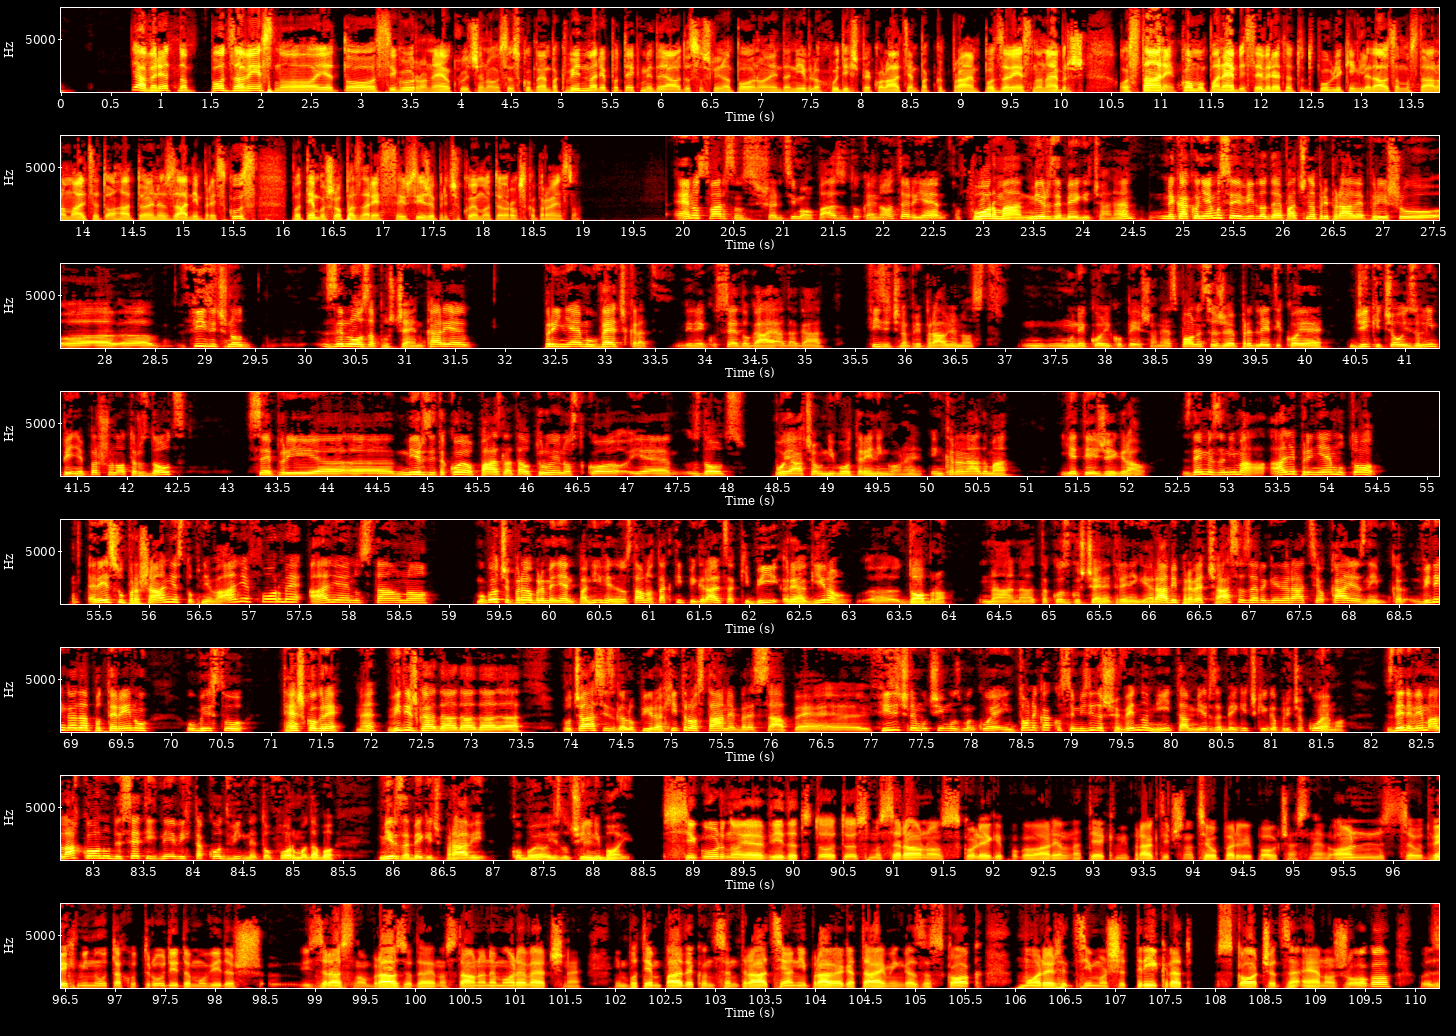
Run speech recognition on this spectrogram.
Ja, verjetno podzavestno je to sigurno ne vključeno vse skupaj, ampak Vidmar je potekmi dejal, da so šli na polno in da ni bilo hudih špekulacij, ampak kot pravim, podzavestno najbrž ostane. Komu pa ne bi, se je verjetno tudi publiki in gledalcem ostalo malce to, aha, to je naš zadnji preizkus, potem bo šlo pa za res, se vsi že pričakujemo to Evropsko prvenstvo. Eno stvar sem še recimo opazil tukaj noter, je forma Mirze Begiča. Ne? Nekako njemu se je videlo, da je pač na priprave prišel uh, uh, fizično zelo zapuščen, kar je pri njemu večkrat, bi rekel, se dogaja, da ga fizična pripravljenost mu nekoliko peša. Ne? Spomnim se že pred leti, ko je Džiki Čov iz Olimpije in je prišel noter z Dovc, se je pri uh, uh, Mirzi takoj opazila ta utrujenost, ko je z Dovc pojačal nivo treningov ne? in kar nadoma je teže igral. Zdaj me zanima, ali je pri njemu to res vprašanje stopnjevanje forme ali je enostavno mogoče preobremenjen, pa ni enostavno tak tip igralca, ki bi reagiral uh, dobro na, na tako zgoščene treninge. Rabi preveč časa za regeneracijo, kaj je z njim? Ker vidim ga, da po terenu v bistvu težko gre. Ne? Vidiš ga, da, da, da, da počasi zgalopira, hitro ostane brez sape, fizične moči mu zmanjkuje in to nekako se mi zdi, da še vedno ni ta mir za Begič, ki ga pričakujemo. Zdaj ne vem, ali lahko on v desetih dnevih tako dvigne to formo, da bo mir za Begič pravi, ko bojo izločilni boji. Sigurno je videti to, to smo se ravno s kolegi pogovarjali na tekmi, praktično cel prvi polčas. Ne? On se v dveh minutah utrudi, da mu vidiš izraz na obrazu, da enostavno ne more več. Ne? In potem pade koncentracija, ni pravega tajminga za skok, more recimo še trikrat skočiti za eno žogo,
